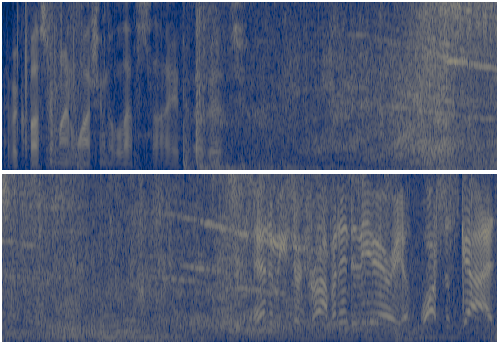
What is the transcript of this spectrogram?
I have a cluster mine watching the left side of it. Enemies are dropping into the area. Watch the skies.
